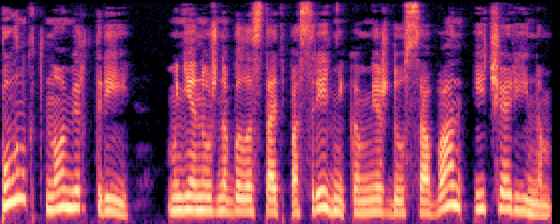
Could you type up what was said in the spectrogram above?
Пункт номер три. Мне нужно было стать посредником между Саван и Чарином.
